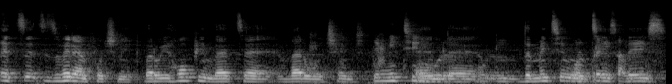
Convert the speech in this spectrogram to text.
it's, it's it's very unfortunate, but we're hoping that uh, that will change the meeting and will, uh, will the meeting will will take something. place.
